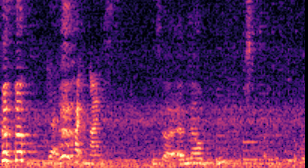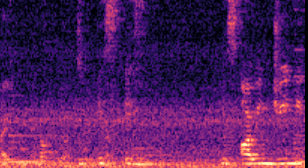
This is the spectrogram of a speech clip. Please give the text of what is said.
Yeah, it's quite nice. It's a MLBB. It look like ML blue? It's it's it's orangey nude.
